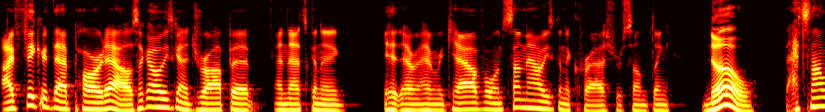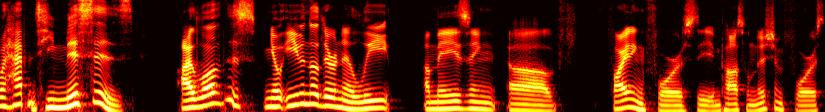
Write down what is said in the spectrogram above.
I figured that part out. I was like, oh, he's gonna drop it, and that's gonna hit Henry Cavill, and somehow he's gonna crash or something. No, that's not what happens. He misses. I love this. You know, even though they're an elite, amazing uh, fighting force, the Impossible Mission Force,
